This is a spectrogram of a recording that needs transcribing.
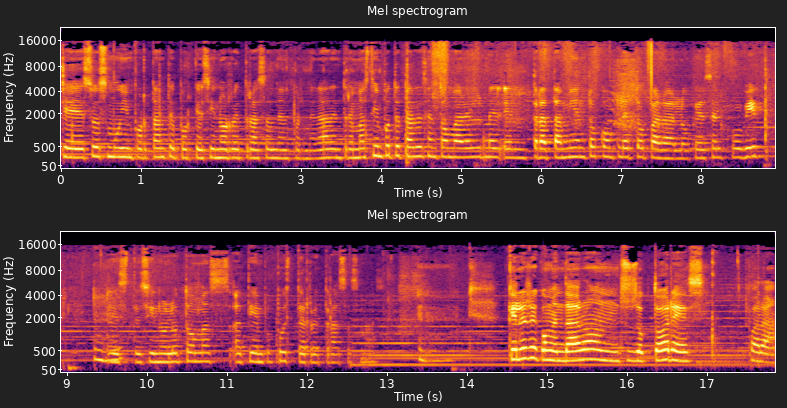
que eso es muy importante porque si no retrasas la enfermedad. Entre más tiempo te tardes en tomar el, el tratamiento completo para lo que es el COVID, este, si no lo tomas a tiempo, pues te retrasas más. ¿Qué le recomendaron sus doctores para...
